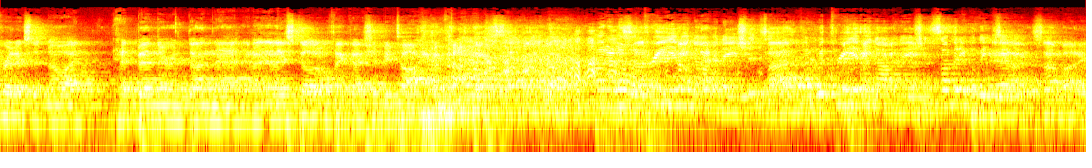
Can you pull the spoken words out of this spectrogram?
critics that know I had been there and done that, and, I, and they still don't think I should be talking about it. I don't know, with three Emmy nominations, uh, with three Emmy nominations, somebody believes yeah, in you. somebody.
